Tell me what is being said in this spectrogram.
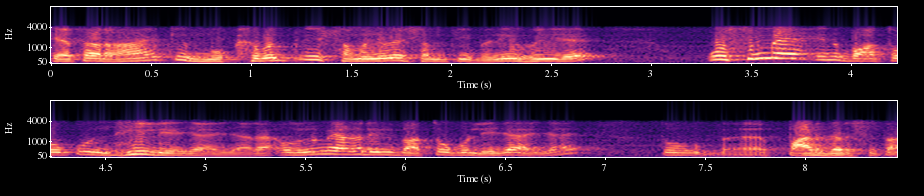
कहता रहा है कि मुख्यमंत्री समन्वय समिति बनी हुई है, उसमें इन बातों को नहीं ले जाया जा रहा। है उनमें अगर इन बातों को ले जाया जाए तो पारदर्शिता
